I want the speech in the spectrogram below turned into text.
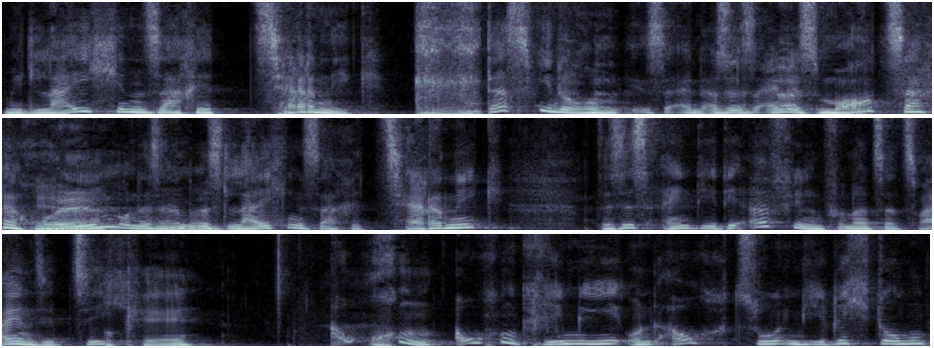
mit Leichensache Zernig. Das wiederum ist ein, also das eine ist Mordsache Holm und das andere ist Leichensache Zernig. Das ist ein DDR-Film von 1972 Okay. auch ein, auch ein Krimi und auch so in die Richtung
